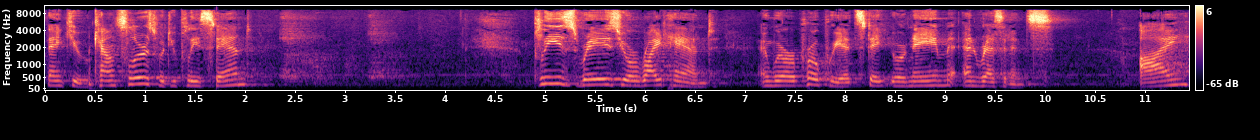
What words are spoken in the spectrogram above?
Thank you. Councilors, would you please stand? Please raise your right hand and, where appropriate, state your name and residence. I,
